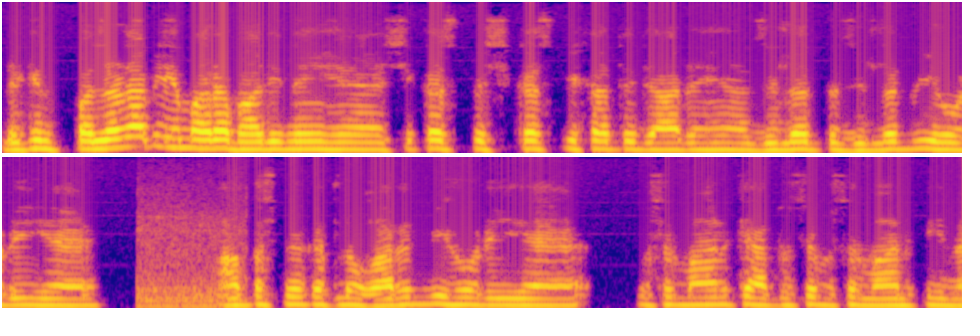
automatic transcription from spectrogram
لیکن پلڑا بھی ہمارا بھاری نہیں ہے، شکست پہ شکست بھی کھاتے جا رہے ہیں، ذلت پہ ذلت بھی ہو رہی ہے، آپس میں قتل و غارت بھی ہو رہی ہے۔ مسلمان کے ہاتھوں سے مسلمان کی نہ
